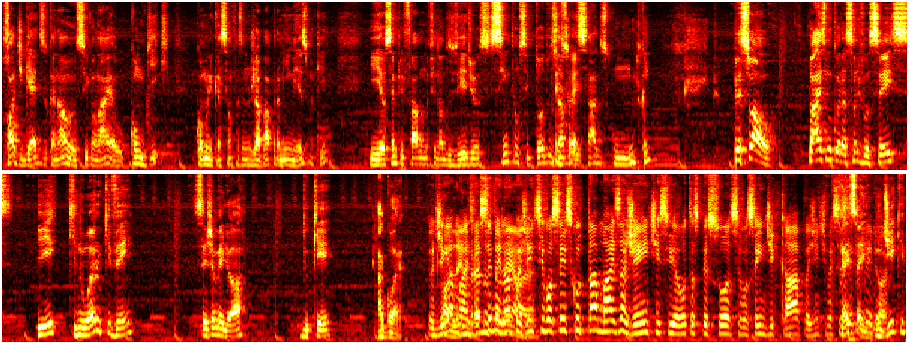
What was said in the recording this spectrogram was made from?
Rod Guedes, o canal, sigam lá, é o Com Geek, comunicação, fazendo jabá pra mim mesmo aqui. E eu sempre falo no final dos vídeos, sintam-se todos É isso aí. abraçados com muito carinho. Pessoal, paz no coração de vocês e que no ano que vem seja melhor do que agora. Eu digo Ó, mais, vai ser melhor também, pra gente se você escutar mais a gente, se outras pessoas, se você indicar pra gente, vai ser É isso sempre aí, melhor. indique.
